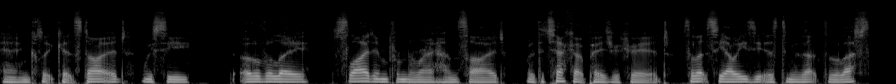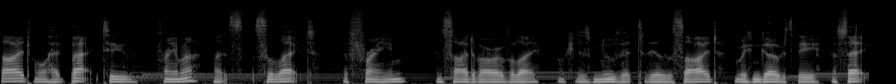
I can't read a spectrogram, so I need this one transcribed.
and click get started, we see the overlay slide in from the right hand side with the checkout page we created. So let's see how easy it is to move that to the left side. We'll head back to Framer. Let's select the frame inside of our overlay. We can just move it to the other side. We can go over to the effect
